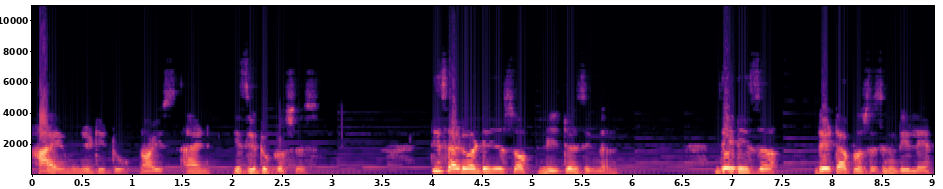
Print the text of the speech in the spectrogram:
high immunity to noise and easy to process. Disadvantages of digital signal There is a data processing delay.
